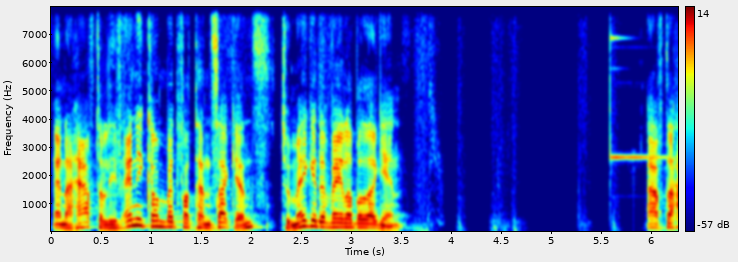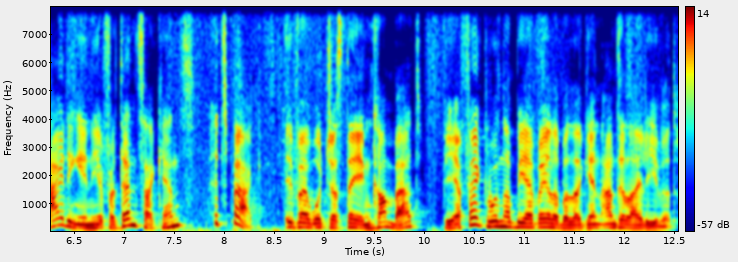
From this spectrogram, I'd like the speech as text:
And I have to leave any combat for 10 seconds to make it available again. After hiding in here for 10 seconds, it's back. If I would just stay in combat, the effect will not be available again until I leave it.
